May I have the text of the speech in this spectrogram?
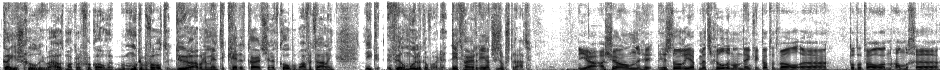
Kan je schulden überhaupt makkelijk voorkomen? Moeten bijvoorbeeld dure abonnementen, creditcards... en het kopen op afbetaling niet veel moeilijker worden? Dit waren de reacties op straat. Ja, als je al een hi- historie hebt met schulden... dan denk ik dat het wel, eh, dat het wel een handige,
